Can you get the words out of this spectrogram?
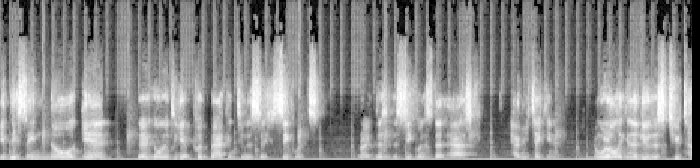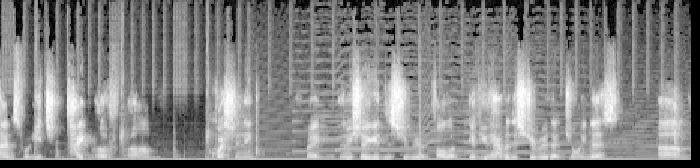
If they say no again, they're going to get put back into the se- sequence, right? The, the sequence that asks, have you taken it? And we're only going to do this two times for each type of um, questioning. right? Let me show you the distributor follow up. If you have a distributor that joined us, um,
